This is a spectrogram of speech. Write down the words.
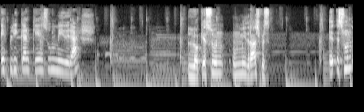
explicar qué es un midrash? lo que es un, midrash, pues e, es un,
